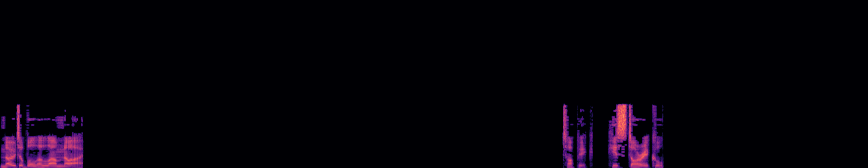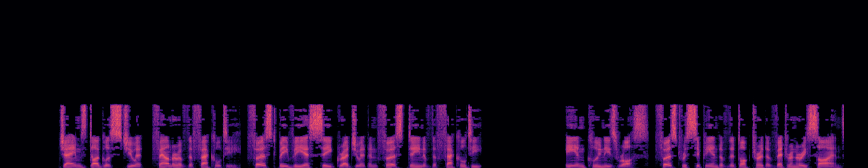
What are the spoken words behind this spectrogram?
Notable alumni Historical James Douglas Stewart, founder of the faculty, first BVSC graduate and first dean of the faculty. Ian Clunies Ross, first recipient of the Doctorate of Veterinary Science.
